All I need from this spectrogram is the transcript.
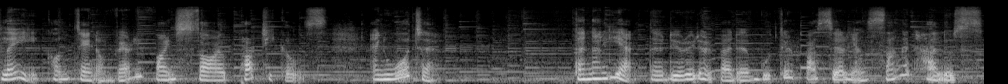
clay contain of very fine soil particles and water. Tanah liat terdiri daripada butir pasir yang sangat halus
